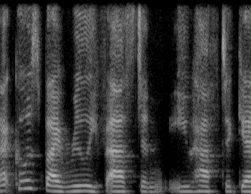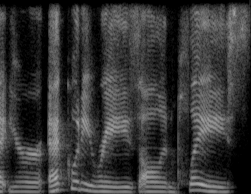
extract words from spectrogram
that goes by really fast and you have to get your equity raise all in place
